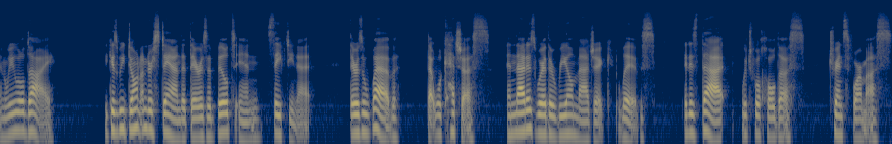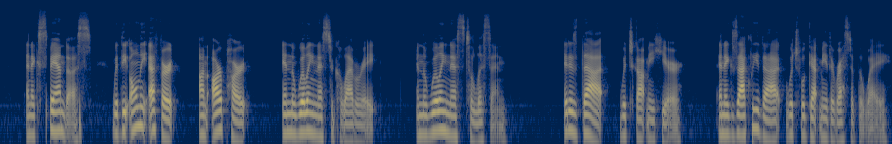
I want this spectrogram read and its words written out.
and we will die because we don't understand that there is a built in safety net. There is a web that will catch us, and that is where the real magic lives. It is that which will hold us, transform us, and expand us, with the only effort on our part in the willingness to collaborate, in the willingness to listen. It is that which got me here, and exactly that which will get me the rest of the way.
